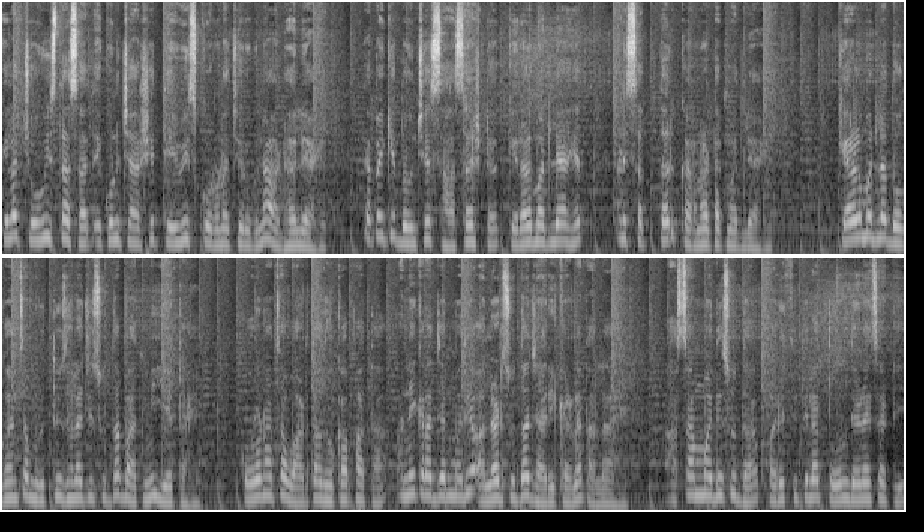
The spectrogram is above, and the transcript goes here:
गेल्या चोवीस तासात एकूण चारशे तेवीस कोरोनाचे रुग्ण आढळले आहेत. त्यापैकी दोनशे सहासष्ट केरळमधले आहेत आणि सत्तर कर्नाटकमधले आहेत. केरळमधल्या दोघांचा मृत्यू झाल्याची सुद्धा बातमी येत आहे. कोरोनाचा वाढता धोका पाहता अनेक राज्यांमध्ये अलर्टसुद्धा जारी करण्यात आला आहे. आसाममध्ये सुद्धा परिस्थितीला तोंड देण्यासाठी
